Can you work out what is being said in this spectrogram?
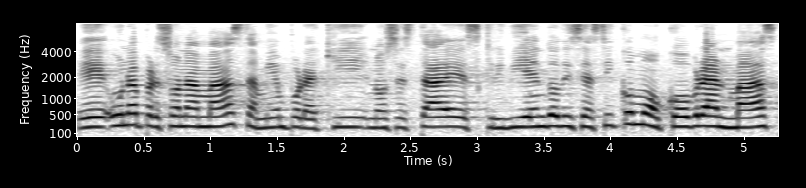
Eh, una persona más también por aquí nos está escribiendo, dice, así como cobran más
